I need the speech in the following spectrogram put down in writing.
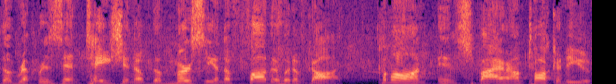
the representation of the mercy and the fatherhood of God. Come on, inspire. I'm talking to you.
